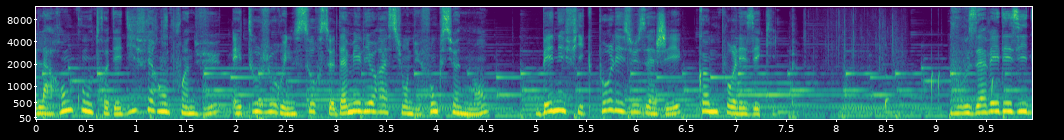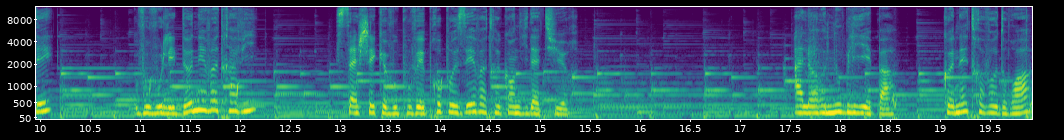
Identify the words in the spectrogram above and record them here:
La rencontre des différents points de vue est toujours une source d'amélioration du fonctionnement, bénéfique pour les usagers comme pour les équipes. Vous avez des idées? Vous voulez donner votre avis? Sachez que vous pouvez proposer votre candidature. Alors n'oubliez pas, connaître vos droits,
